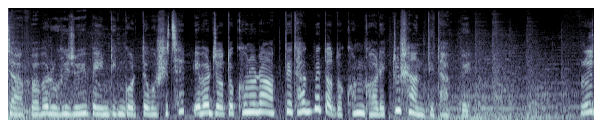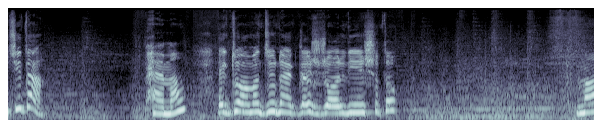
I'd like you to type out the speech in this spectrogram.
যাক বাবা রুহি জুহি পেন্টিং করতে বসেছে। এবার যতক্ষণ ওরা আঁকতে থাকবে ততক্ষণ ঘরে একটু শান্তি থাকবে। রুচিতা? হ্যাঁ মা? একটু আমার জন্য এক গ্লাস জল নিয়ে এসো তো। মা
